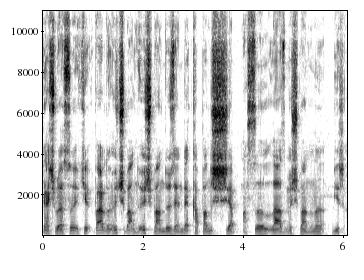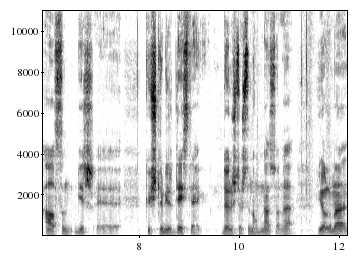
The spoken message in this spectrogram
kaç burası? 2, pardon 3 bandı. 3 bandı üzerinde kapanış yapması lazım. 3 bandını bir alsın, bir e, güçlü bir desteğe dönüştürsün. Ondan sonra yoluma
